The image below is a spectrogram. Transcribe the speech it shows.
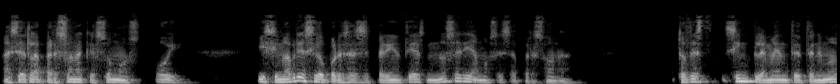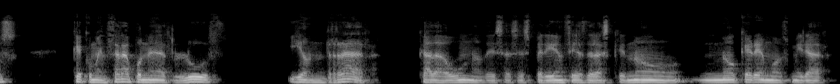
a ser la persona que somos hoy. Y si no habría sido por esas experiencias, no seríamos esa persona. Entonces, simplemente tenemos que comenzar a poner luz y honrar cada una de esas experiencias de las que no, no queremos mirar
